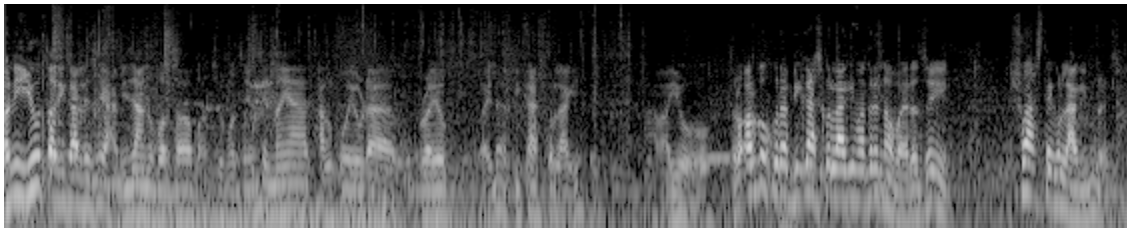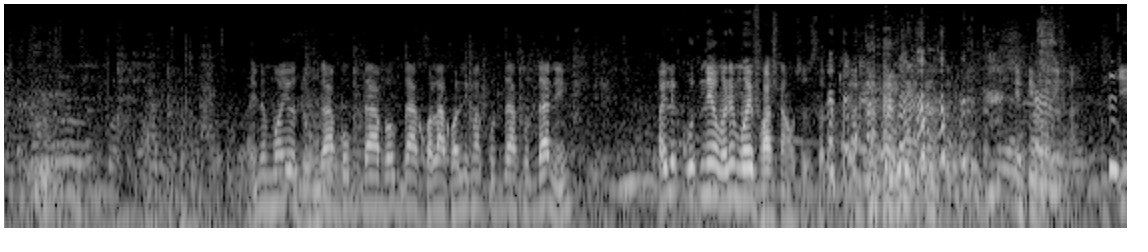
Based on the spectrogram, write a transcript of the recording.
अनि यो तरिकाले चाहिँ हामी जानुपर्छ भन्छु म चाहिँ नयाँ खालको एउटा प्रयोग होइन विकासको लागि। यो हो। र अर्को कुरा विकासको लागि मात्रै नभएर चाहिँ स्वास्थ्यको लागि पनि रहेछ। होइन म यो ढुङ्गा बोक्दा बोक्दा खोला खोलीमा कुद्दा कुद्दा नि अहिले कुद्ने हो भने मै फर्स्ट आउँछु जस्तो लाग्छ। यति भरिमा कि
